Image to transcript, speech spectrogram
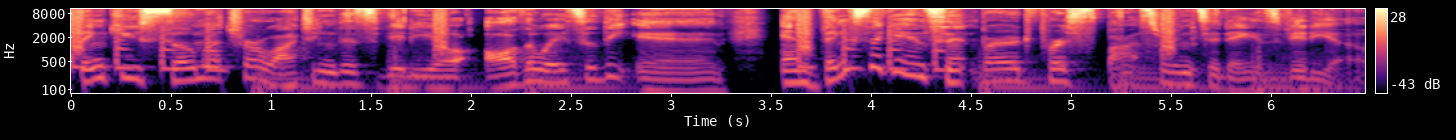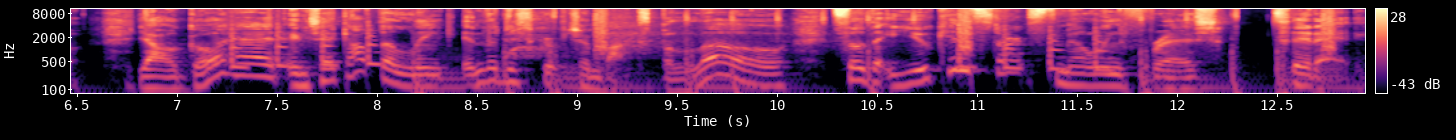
Thank you so much for watching this video all the way to the end. And thanks again, Scentbird, for sponsoring today's video. Y'all go ahead and check out the link in the description box below so that you can start smelling fresh today.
